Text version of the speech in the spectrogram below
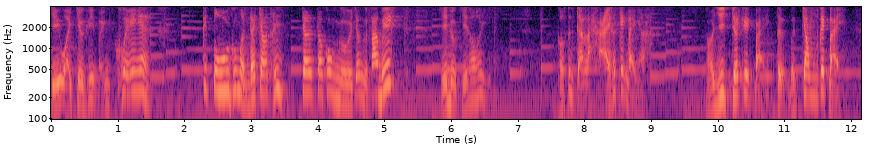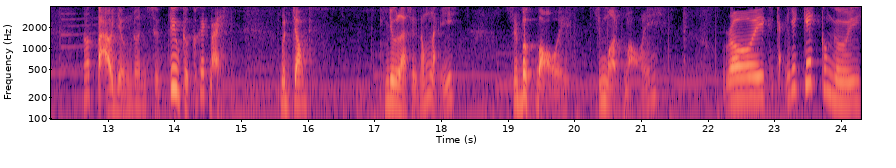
Chỉ ngoại trừ khi bạn khoe cái tôi của mình đã cho thi cho cho con người, cho người ta biết. Chỉ được vậy thôi. Còn tất cả là hại hết các bạn à. Nó giết chết các bạn từ bên trong các bạn. Nó tạo dựng lên sự tiêu cực của các bạn. Bên trong như là sự nóng nảy, sự bực bội, sự mệt mỏi. Rồi cái cảm giác ghét con người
